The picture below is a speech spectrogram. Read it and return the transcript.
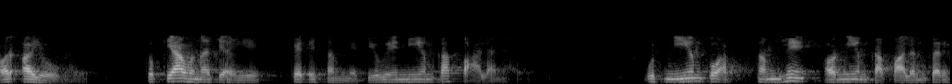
और अयोग है। तो क्या होना चाहिए? कहते सम्यक योग नियम का पालन है। उस नियम को आप समझें और नियम का पालन करें।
